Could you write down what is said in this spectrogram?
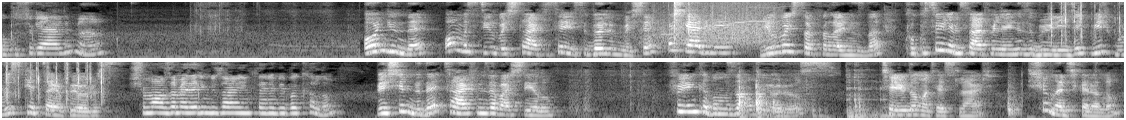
Kokusu geldi mi? 10 günde 10 basit yılbaşı tarifi serisi bölüm 5'e hoş geldiniz. Yılbaşı sofralarınızda kokusuyla misafirlerinizi büyüleyecek bir bruschetta yapıyoruz. Şu malzemelerin güzel renklerine bir bakalım. Ve şimdi de tarifimize başlayalım. Fırın kabımızı alıyoruz. Çeri domatesler. Şunları çıkaralım.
